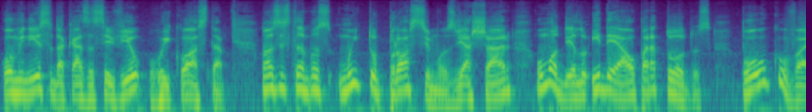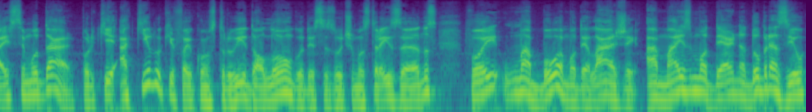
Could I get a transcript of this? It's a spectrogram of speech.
com o ministro da Casa Civil, Rui Costa. Nós estamos muito próximos de achar um modelo ideal para todos. Pouco vai se mudar, porque aquilo que foi construído ao longo desses últimos três anos foi uma boa modelagem, a mais moderna do Brasil,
